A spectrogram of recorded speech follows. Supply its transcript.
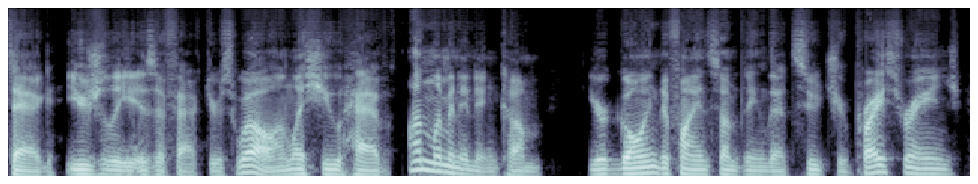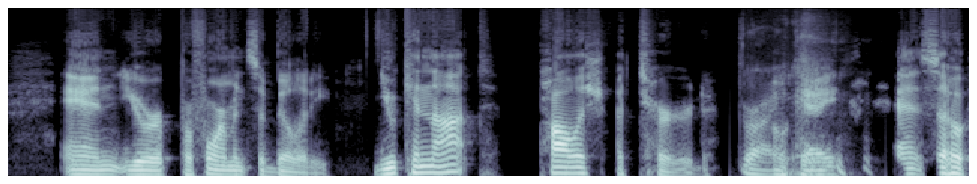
tag usually is a factor as well. Unless you have unlimited income, you're going to find something that suits your price range and your performance ability. You cannot polish a turd. Right. Okay. and so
